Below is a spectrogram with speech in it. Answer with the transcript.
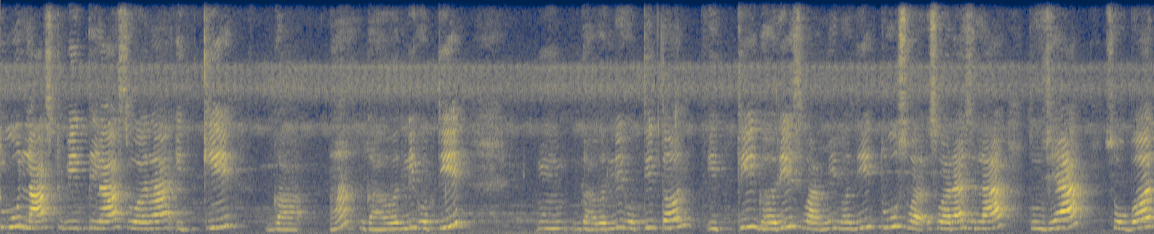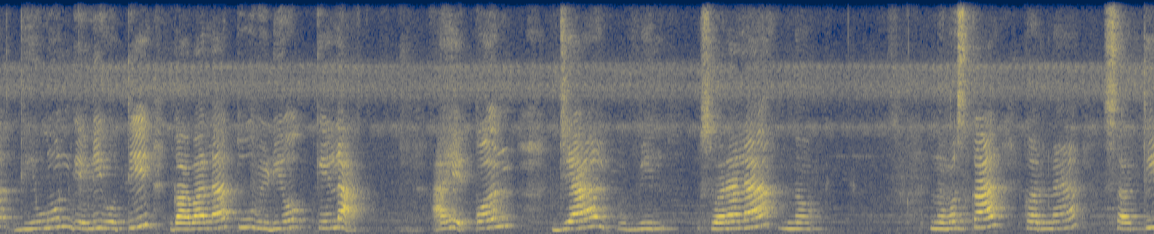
तू लास्ट वीकला स्वरा इतकी गा हा? होती? घाबरली होती तर इतकी घरी स्वामी भली तू स्व स्वराजला तुझ्या सोबत घेऊन गेली होती गावाला तू व्हिडिओ केला आहे पण ज्या स्वराला न नमस्कार करण्यासाठी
